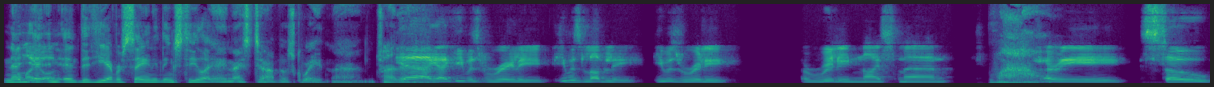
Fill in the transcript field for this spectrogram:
Now, Oh yeah, and, and did he ever say anything to you like, "Hey, nice job, it was great. Uh, try that." Yeah, yeah, he was really, he was lovely. He was really a really nice man. Wow. Very so,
